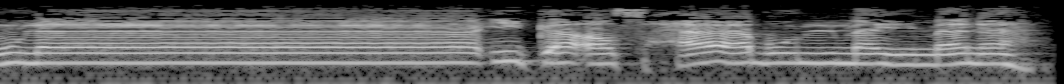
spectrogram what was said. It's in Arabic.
أولئك أصحاب الميمنة.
